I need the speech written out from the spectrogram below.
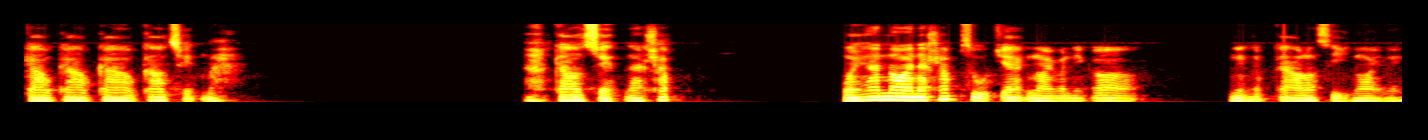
เก้าเก้าเก้าเก้าเจ็ดมาเก้าเจ็ดนะครับหวยห้าน้อยนะครับ สูตรแยกน้อยวันนี้ก็หนึ่งกับเก้าแล้วสี่น้อยเลย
